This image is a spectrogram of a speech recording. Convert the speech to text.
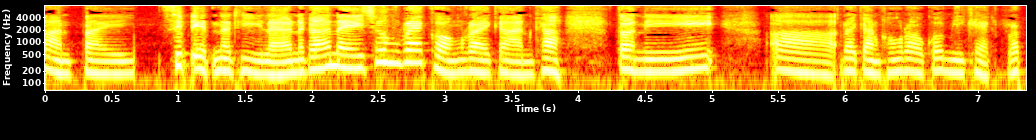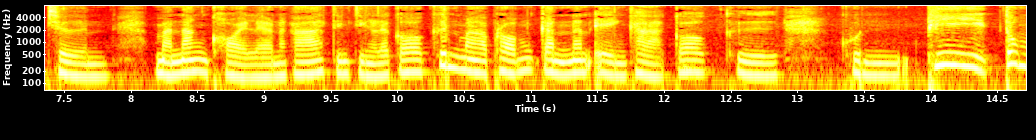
ผ่านไป 11 นาทีแล้วนะคะ ในช่วงแรกของรายการค่ะ ตอนนี้อ่ารายการของเราก็มีแขกรับเชิญมานั่งคอยแล้วนะคะ จริง ๆ แล้วก็ขึ้นมาพร้อมกันนั่นเองค่ะ ก็คือคุณพี่ตุ้ม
